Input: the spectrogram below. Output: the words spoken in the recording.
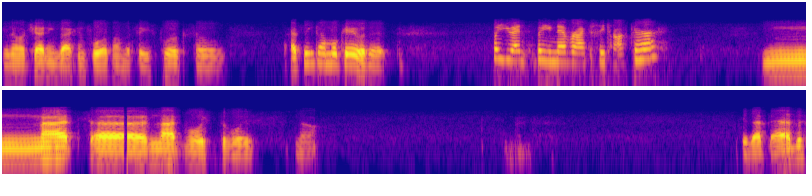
you know chatting back and forth on the Facebook. So, I think I'm okay with it. But you but you never actually talked to her. Not uh not voice to voice, no. Is that bad?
